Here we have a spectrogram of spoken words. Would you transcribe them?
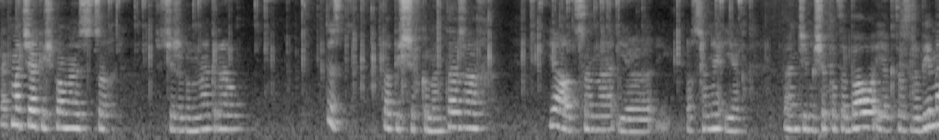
jak macie jakiś pomysł, co chcecie, żebym nagrał, to, jest, to piszcie w komentarzach. Ja ocenę i ocenię i jak będzie mi się podobało i jak to zrobimy,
